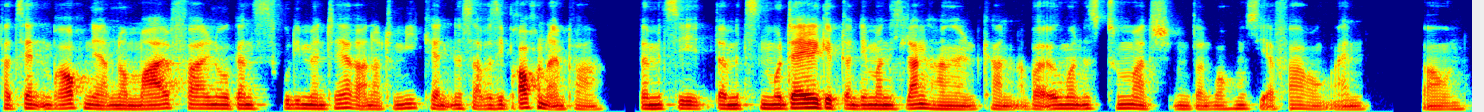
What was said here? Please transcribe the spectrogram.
Patienten brauchen ja im Normalfall nur ganz rudimentäre Anatomiekenntnisse, aber sie brauchen ein paar, damit sie, damit es ein Modell gibt, an dem man sich langhangeln kann. Aber irgendwann ist too much und dann muss die Erfahrung einbauen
